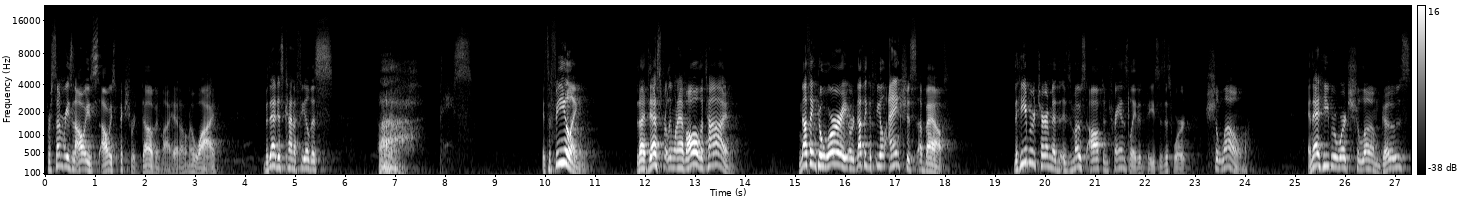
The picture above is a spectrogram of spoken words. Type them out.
for some reason I always, I always picture a dove in my head. I don't know why. But then I just kind of feel this, ah, peace. It's a feeling that I desperately want to have all the time. Nothing to worry or nothing to feel anxious about. The Hebrew term that is most often translated peace is this word, shalom. And that Hebrew word shalom goes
